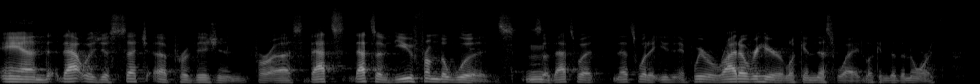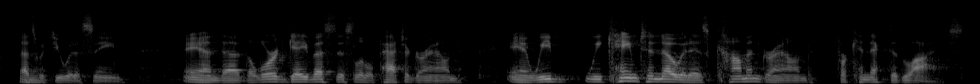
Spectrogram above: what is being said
and that was just such a provision for us. That's that's a view from the woods. So that's what that's what it. If we were right over here looking this way, looking to the north, that's what you would have seen. And uh, the Lord gave us this little patch of ground, and we we came to know it as common ground for connected lives.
